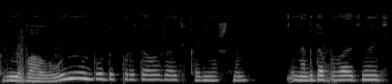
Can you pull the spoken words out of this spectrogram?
В новолуние буду продолжать, конечно. Иногда бывает, знаете,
